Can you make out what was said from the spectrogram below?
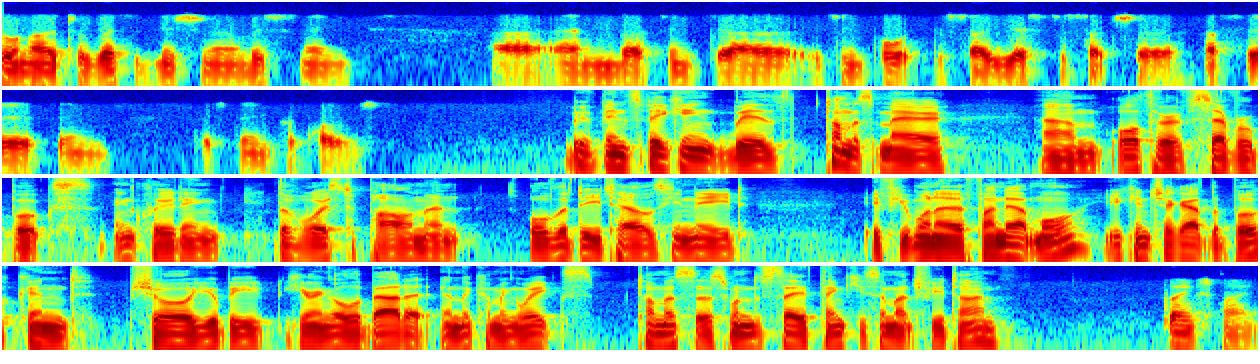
or no to recognition and listening. Uh, and I think uh, it's important to say yes to such a, a, fair thing that's being proposed. We've been speaking with Thomas Mayo, um, author of several books, including The Voice to Parliament, all the details you need. If you want to find out more, you can check out the book, and sure, you'll be hearing all about it in the coming weeks. Thomas, I just wanted to say thank you so much for your time. Thanks, mate.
